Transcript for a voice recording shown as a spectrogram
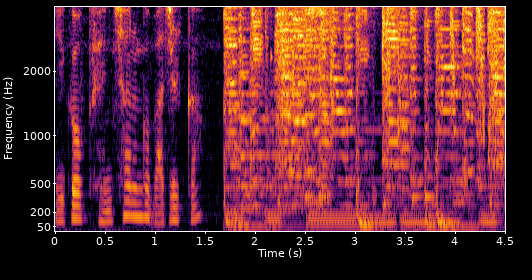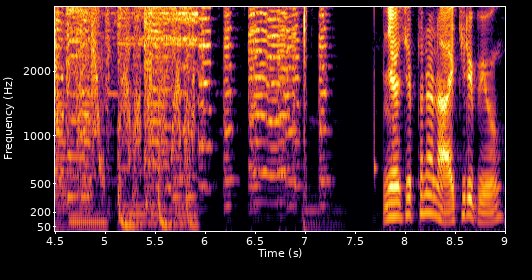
이거 괜찮은 거 맞을까? 안녕하세요 편안한 IT 리뷰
